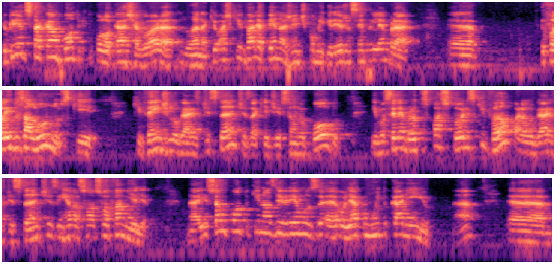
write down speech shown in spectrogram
Eu queria destacar um ponto que tu colocaste agora, Luana, que eu acho que vale a pena a gente, como igreja, sempre lembrar. É, eu falei dos alunos que, que vêm de lugares distantes aqui de São Leopoldo, e você lembrou dos pastores que vão para lugares distantes em relação à sua família. Né? Isso é um ponto que nós deveríamos é, olhar com muito carinho. Né? É,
